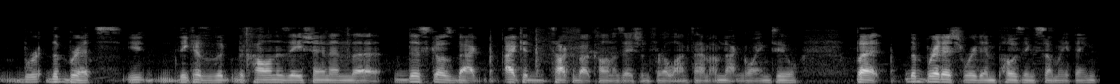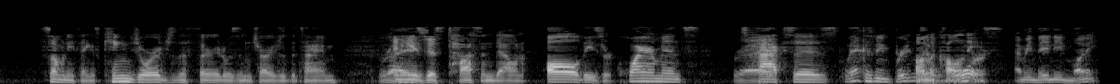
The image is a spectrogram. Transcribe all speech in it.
Br- the Brits you, because of the, the colonization and the. This goes back. I could talk about colonization for a long time. I'm not going to, but the British were imposing so many things. So many things. King George the Third was in charge at the time, Right. and he's just tossing down all these requirements, Right. taxes. Well, yeah, because I mean, Britain's On the colonies. war. I mean, they need money.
